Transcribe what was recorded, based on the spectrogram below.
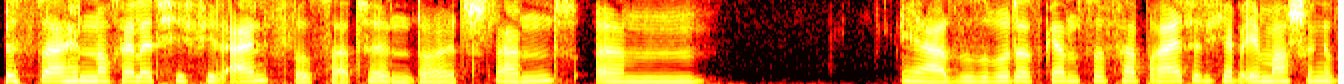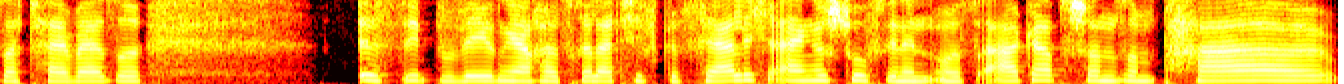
bis dahin noch relativ viel Einfluss hatte in Deutschland. Ähm, ja, also so wurde das Ganze verbreitet. Ich habe eben auch schon gesagt, teilweise ist die Bewegung ja auch als relativ gefährlich eingestuft. In den USA gab es schon so ein paar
